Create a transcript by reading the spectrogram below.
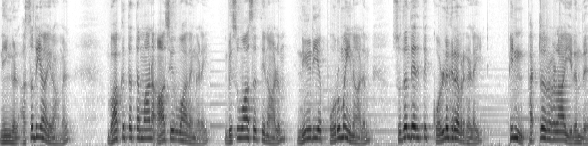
நீங்கள் அசதியாயிராமல் வாக்குத்தத்தமான ஆசீர்வாதங்களை விசுவாசத்தினாலும் நீடிய பொறுமையினாலும் சுதந்திரித்து கொள்ளுகிறவர்களை பின்பற்றவர்களாயிருந்து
